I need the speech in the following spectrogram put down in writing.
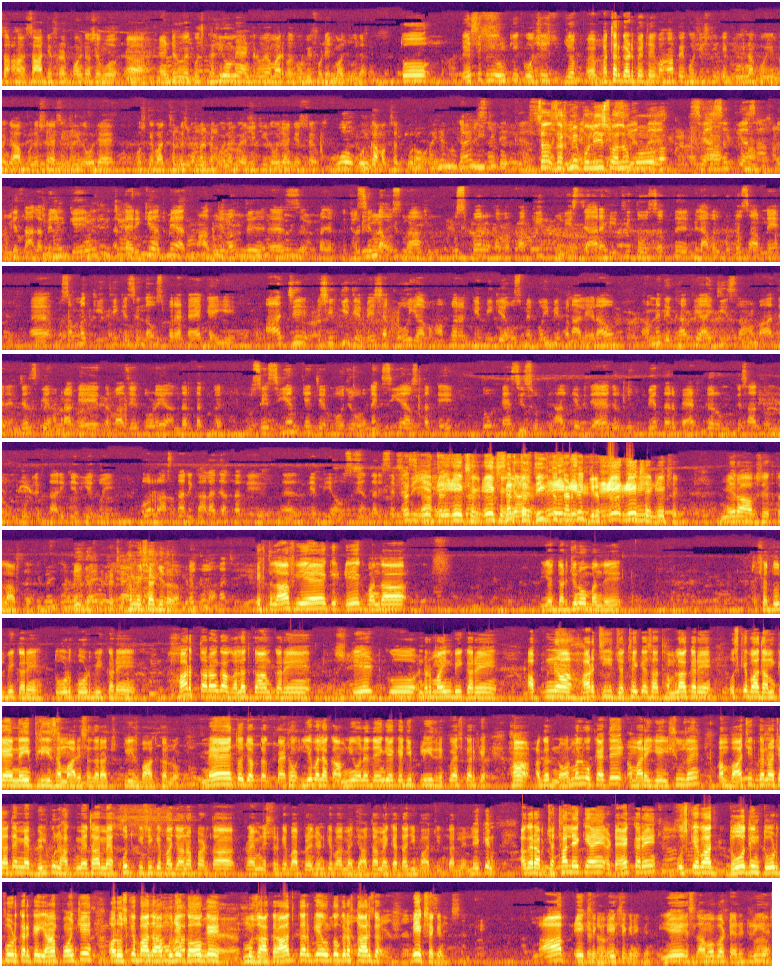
सा- हाँ सात डिफरेंट पॉइंटों से वो एंटर हुए। कुछ गलियों में एंटर हुए हमारे पास वो भी फुटेज मौजूद है। तो बेसिकली उनकी कोशिश जब अ, पत्थरगढ़ पे थे वहाँ पे कोशिश थी कि कोई ना कोई पंजाब पुलिस से ऐसी चीज़ हो जाए उसके बाद छब्बीस नंबर पे कोई ना कोई ऐसी चीज़ हो जाए जिससे वो उनका मकसद पूरा हो सर जख्मी पुलिस वालों को सियासत या सहाफत के तालब के तहरीकी अदम अतमाद के वक्त जो सिंध हाउस था उस पर वफाकी पुलिस जा रही थी तो उस वक्त बिलावल भुट्टो साहब ने मसम्मत की थी कि सिंध हाउस पर अटैक है ये। आज कशीदगी जे बेशक हो या वहाँ पर के पी के हाउस में कोई भी पना ले रहा हो हमने देखा कि आई जी इस्लामाबाद रेंजर्स के हमरा गए दरवाजे तोड़े अंदर तक उसे सी एम के जे- वो जो नेक्सी है उस तक गए। तो ऐसी सूरत हाल के बजाय अगर कुछ बेहतर बैठ कर उनके साथ उन लोगों की गिरफ्तारी के लिए कोई और रास्ता निकाला जाता कि के पी हाउस के अंदर इससे सर, ये एक सेकंड एक सेकंड। सर, तस्दीक तो कर दें, गिरफ़्तार एक सेकंड एक सेकंड। मेरा आपसे इख्तलाफ है ठीक है? हमेशा की तरह। इख्तलाफ ये है कि एक बंदा या दर्जनों बंदे तशद भी करें तोड़ फोड़ भी करें हर तरह का गलत काम करें स्टेट को अंडरमाइन भी करें अपना हर चीज़ जत्थे के साथ हमला करें, उसके बाद हम कहें, नहीं प्लीज़ हमारे से ज़रा प्लीज़ बात कर लो। मैं तो जब तक बैठूँ ये वाला काम नहीं होने देंगे कि जी प्लीज़ रिक्वेस्ट करके। हाँ अगर नॉर्मल वो कहते, हमारे ये इश्यूज़ हैं, हम बातचीत करना चाहते हैं, मैं बिल्कुल हक में था, मैं खुद किसी के पास जाना पड़ता प्राइम मिनिस्टर के पास प्रेजिडेंट के पास, मैं जाता, मैं कहता, जी, बातचीत कर लें। लेकिन अगर आप जत्था लेके आएँ अटैक करें, उसके बाद दो दिन तोड़ फोड़ करके यहाँ पहुँचें और उसके बाद आप मुझे कहो कि मुजाकरात करके उनको गिरफ़्तार कर। एक सेकेंड आप एक सेकंड एक सेकंड एक सेकंड ये इस्लामाबाद टेरिटरी है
